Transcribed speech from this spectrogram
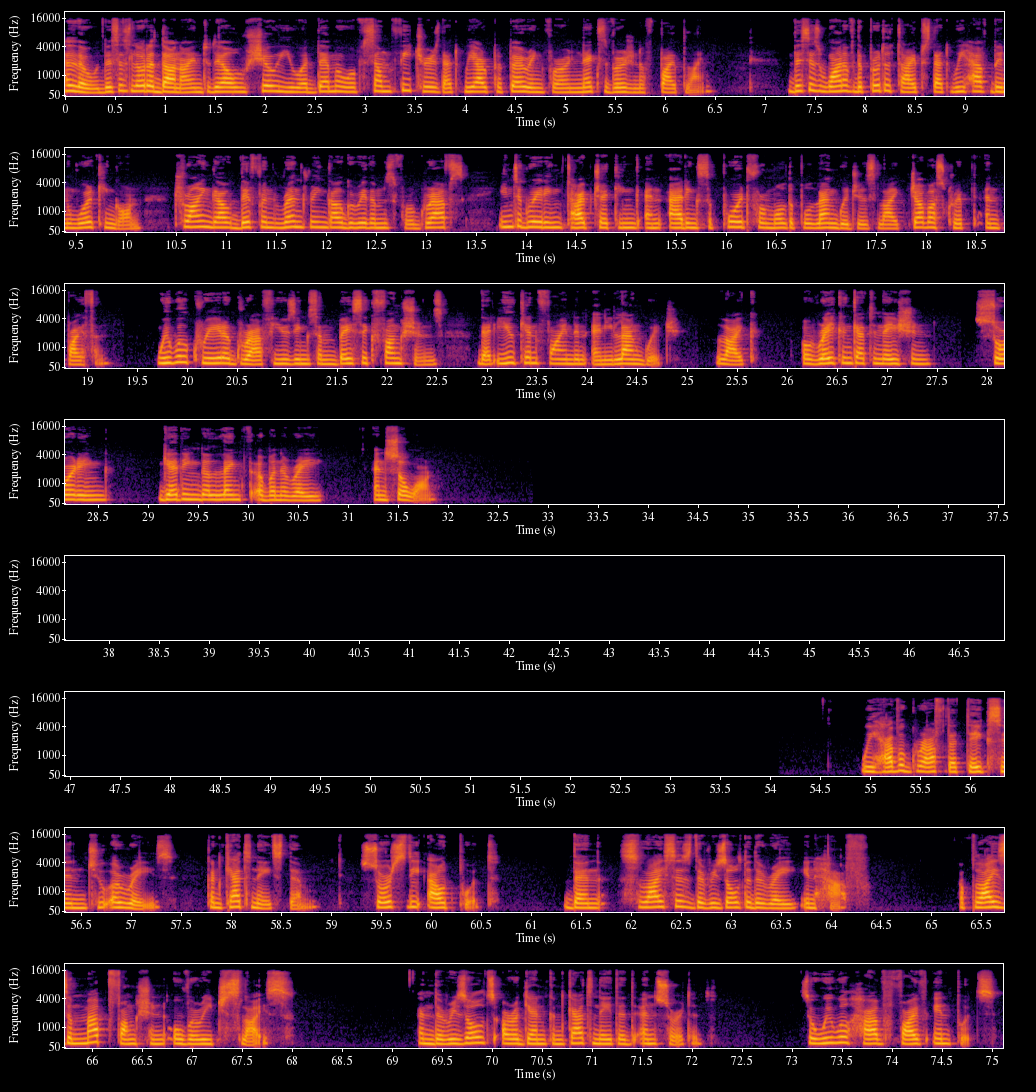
Hello, this is Loredana and today I'll show you a demo of some features that we are preparing for our next version of Pipeline. This is one of the prototypes that we have been working on, trying out different rendering algorithms for graphs, integrating type checking and adding support for multiple languages like JavaScript and Python. We will create a graph using some basic functions that you can find in any language, like array concatenation, sorting, getting the length of an array, and so on. We have a graph that takes in two arrays, concatenates them, sorts the output, then slices the resulted array in half, applies a map function over each slice, and the results are again concatenated and sorted. So we will have five inputs,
